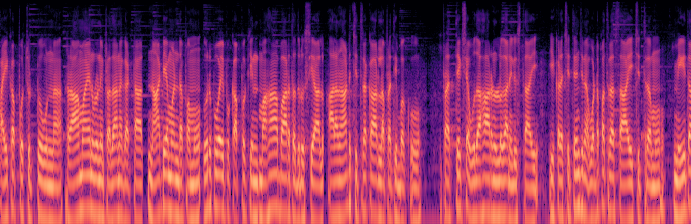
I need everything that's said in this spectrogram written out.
పైకప్పు చుట్టూ ఉన్న రామాయణుడిని ప్రధాన ఘట్టాలు నాట్య మండపము తూర్పు వైపు కప్పు కింద మహాభారత దృశ్యాలు అలనాటి చిత్రకారుల ప్రతిభకు ప్రత్యక్ష ఉదాహరణలుగా నిలుస్తాయి. ఇక్కడ చిత్రించిన వటపత్ర సాయి చిత్రము మిగతా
